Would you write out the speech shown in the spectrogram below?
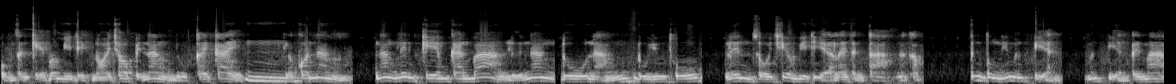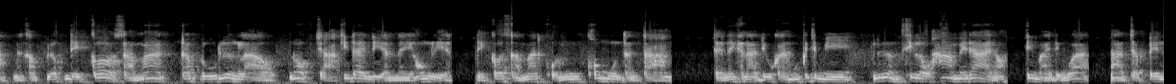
ผมสังเกตว่ามีเด็กน้อยชอบไปนั่งอยู่ใกล้อืมๆแล้วก็นั่งนั่งเล่นเกมกันบ้าง หรือนั่งดูหนังดู YouTube เล่นโซเชียลมีเดียอะไรต่างๆนะครับ ซึ่งตรงนี้มันเปลี่ยน มันเปลี่ยนไปมากนะครับ แล้วเด็กก็สามารถรับรู้เรื่องราวนอกจากที่ได้เรียนในห้องเรียน เด็กก็สามารถค้นข้อมูลต่างๆ แต่ในขณะเดียวกันมันก็จะมีเรื่องที่เราห้ามไม่ได้เนาะที่หมายถึงว่าอาจจะเป็น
